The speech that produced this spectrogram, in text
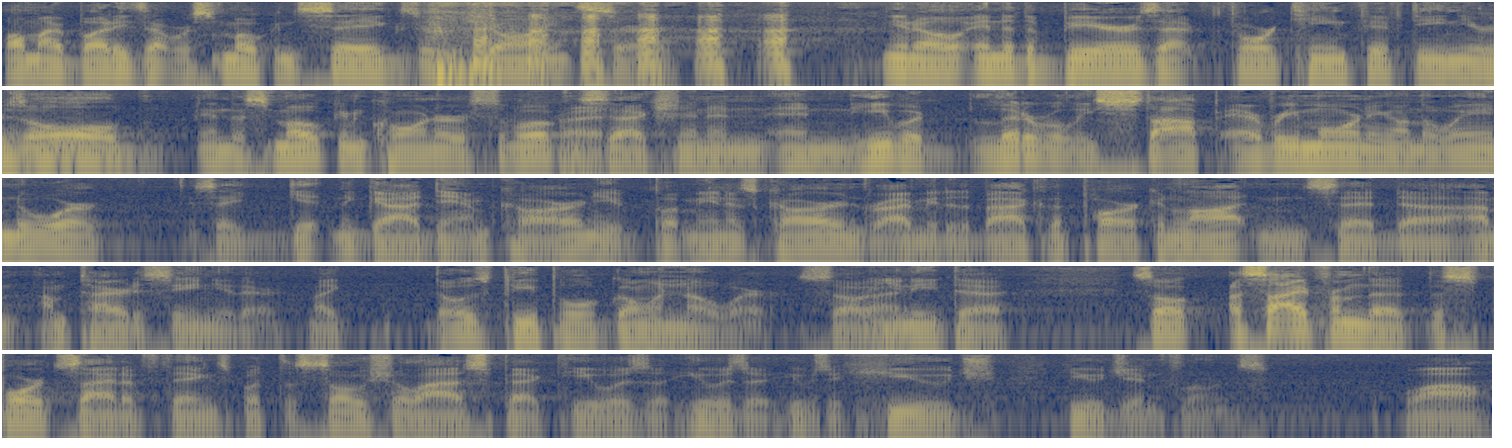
all my buddies that were smoking cigs or joints or, you know, into the beers at 14, 15 years old in the smoking corner, smoking Right. section. And, and he would literally stop every morning on the way into work, say, get in the goddamn car. And he'd put me in his car and drive me to the back of the parking lot and said, uh, I'm, I'm tired of seeing you there. Like, those people going nowhere. So you need to. So aside from the, the sports side of things, but the social aspect, he was a, he was a, he was a huge huge influence. Wow,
